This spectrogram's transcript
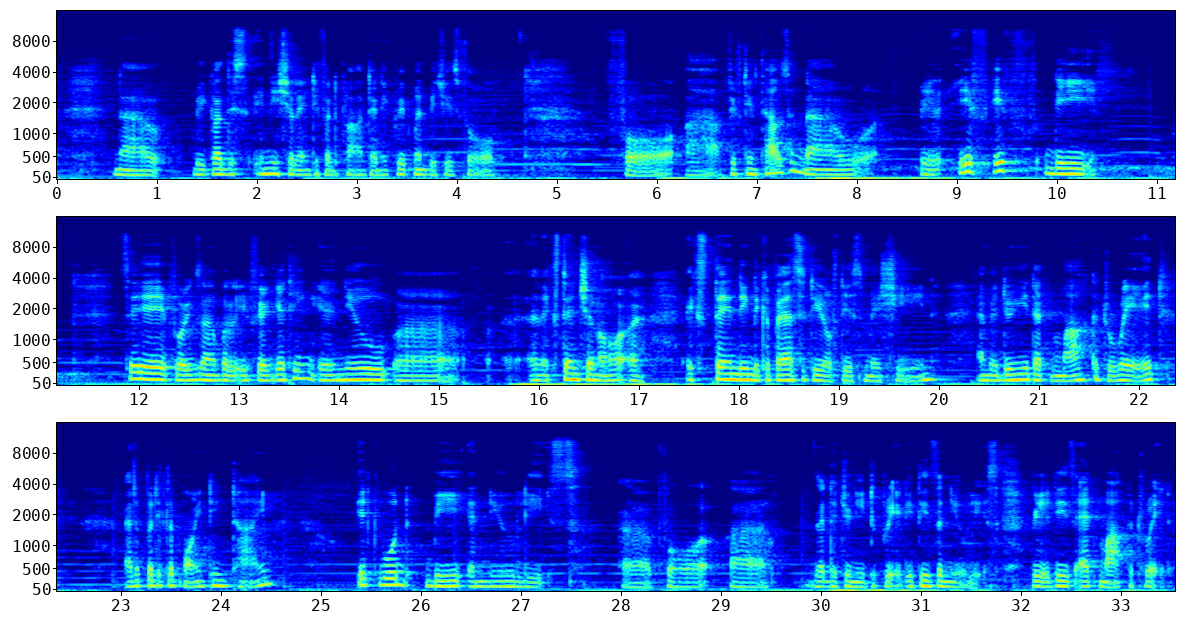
Now we got this initial entry for the plant and equipment which is for for uh, 15,000 now if if the say for example if you're getting a new uh, an extension or uh, extending the capacity of this machine and we're doing it at market rate at a particular point in time it would be a new lease uh, for uh, that, that you need to create. It is a new lease it is at market rate.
